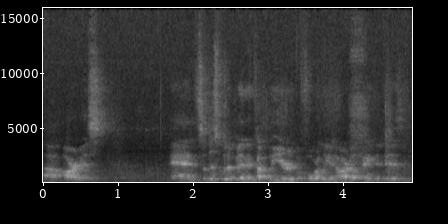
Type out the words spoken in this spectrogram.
uh, artist. And so this would have been a couple of years before Leonardo painted his. And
